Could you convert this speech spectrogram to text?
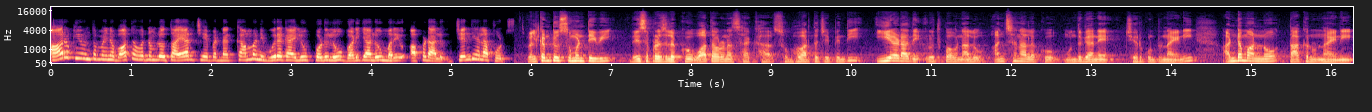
ఆరోగ్యవంతమైన వాతావరణంలో తయారు చేయబడిన కమ్మని ఊరగాయలు పొడులు వడియాలు మరియు అప్పడాలు. Jandhyala foods. Welcome to Suman TV. దేశ ప్రజలకు వాతావరణ శాఖ శుభవార్త చెప్పింది. ఈ ఏడాది ఋతుపవనాలు అంచనాలకు ముందుగానే చేరుకుంటున్నాయని అండమాన్ను తాకనున్నాయని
